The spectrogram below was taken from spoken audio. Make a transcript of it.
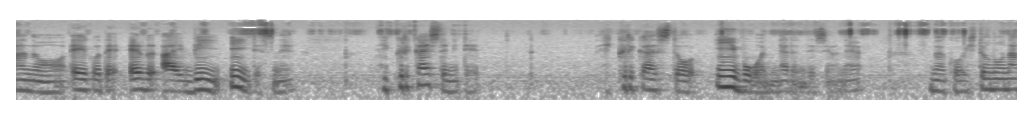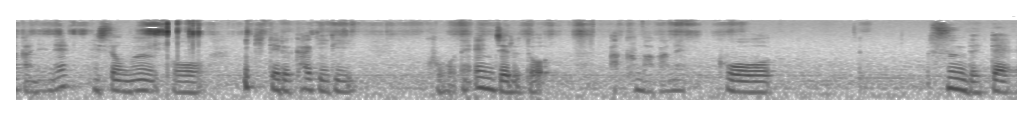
あの英語で LIVE ですね。ひっくり返してみてひっくり返すといい棒になるんですよね。まあ、こう人の中にね潜むこう生きてる限りこう、ね、エンジェルと悪魔がねこう住んでて、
